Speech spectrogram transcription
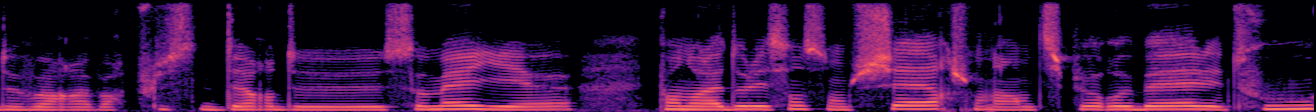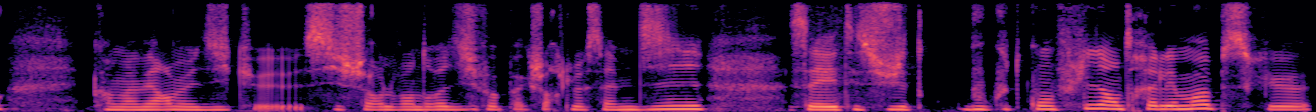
devoir avoir plus d'heures de sommeil. Et euh, pendant l'adolescence, on cherche, on est un petit peu rebelle et tout. Quand ma mère me dit que si je sors le vendredi, il faut pas que je sorte le samedi, ça a été sujet de beaucoup de conflits entre elle et moi parce que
